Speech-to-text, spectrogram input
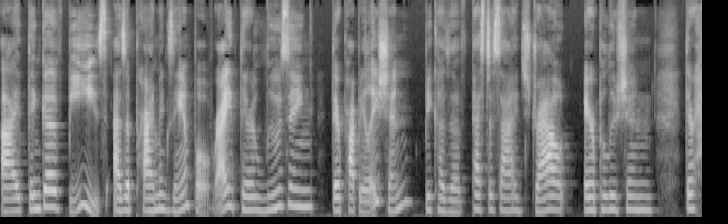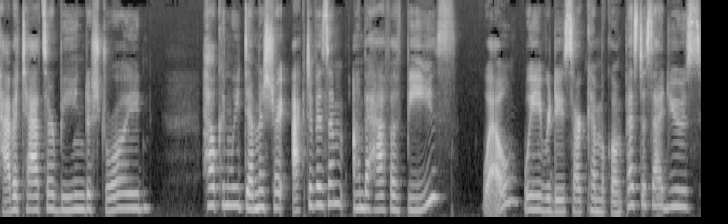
I think of bees as a prime example, right? They're losing their population because of pesticides, drought, air pollution. Their habitats are being destroyed. How can we demonstrate activism on behalf of bees? Well, we reduce our chemical and pesticide use.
